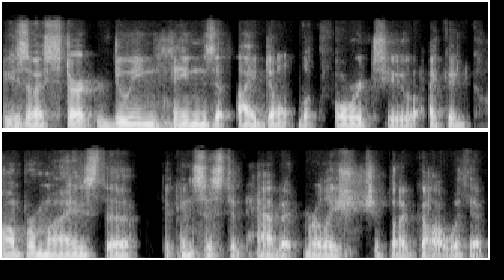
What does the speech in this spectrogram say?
Because if I start doing things that I don't look forward to, I could compromise the, the consistent habit and relationship that I've got with it.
